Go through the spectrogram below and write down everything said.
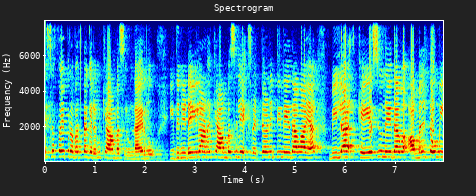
എസ് എഫ് ഐ പ്രവർത്തകരും ക്യാമ്പസിലുണ്ടായിരുന്നു. ഇതിനിടയിലാണ് ക്യാമ്പസിലെ ഫ്രറ്റേണിറ്റി നേതാവായ ബിലാൽ കെ എസ് യു നേതാവ് അമൽ ടോമി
